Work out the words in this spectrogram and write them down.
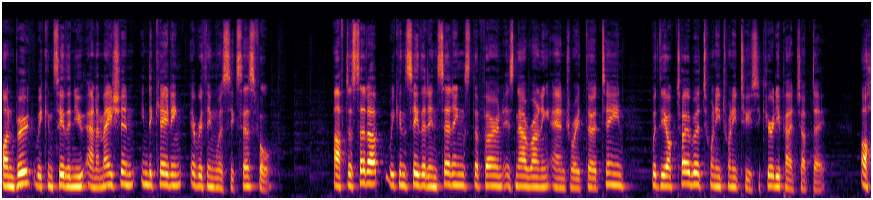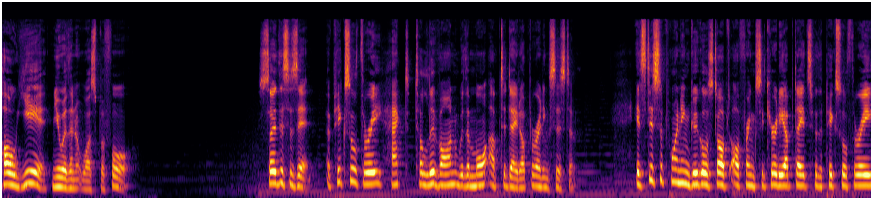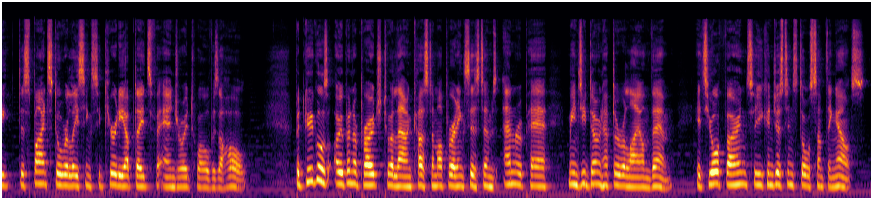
On boot, we can see the new animation indicating everything was successful. After setup, we can see that in settings, the phone is now running Android 13 with the October 2022 security patch update, a whole year newer than it was before. So this is it, a Pixel 3 hacked to live on with a more up-to-date operating system. It's disappointing Google stopped offering security updates for the Pixel 3, despite still releasing security updates for Android 12 as a whole. But Google's open approach to allowing custom operating systems and repair means you don't have to rely on them. It's your phone, so you can just install something else.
